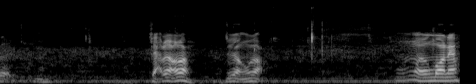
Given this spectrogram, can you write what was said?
เลยจับแล้วเหรอเรื่องเรื่องอืมเออมองเนี่ย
